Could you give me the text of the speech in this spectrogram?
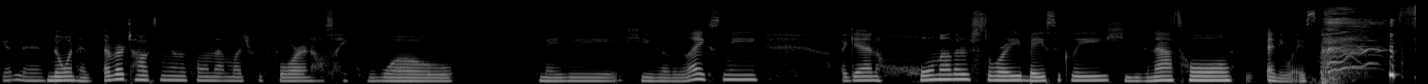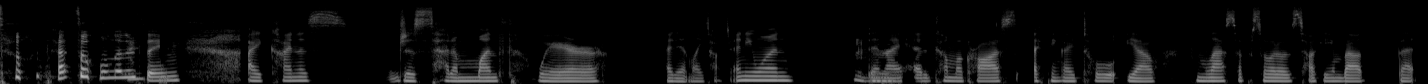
goodness. No one has ever talked to me on the phone that much before. And I was like, whoa, maybe he really likes me. Again, whole nother story. Basically, he's an asshole. Anyways, so that's a whole nother thing. I kind of just had a month where I didn't like talk to anyone. Then Mhm. I had come across, I think I told, yeah, from last episode, I was talking about that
